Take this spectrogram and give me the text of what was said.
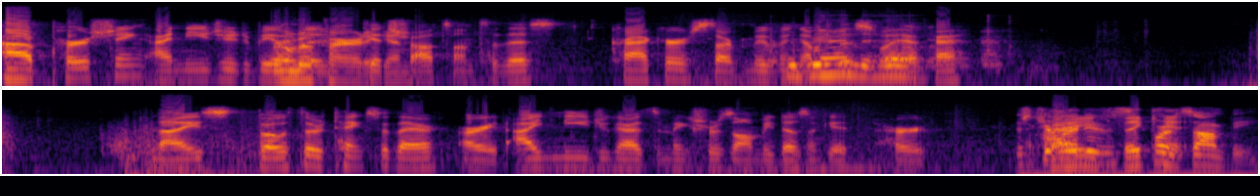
Uh, Pershing, I need you to be able to get again. shots onto this. Cracker, start moving Get up this way, hill. okay? Nice. Both their tanks are there. Alright, I need you guys to make sure Zombie doesn't get hurt. Just get Hey, ready to they support can't- zombie.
